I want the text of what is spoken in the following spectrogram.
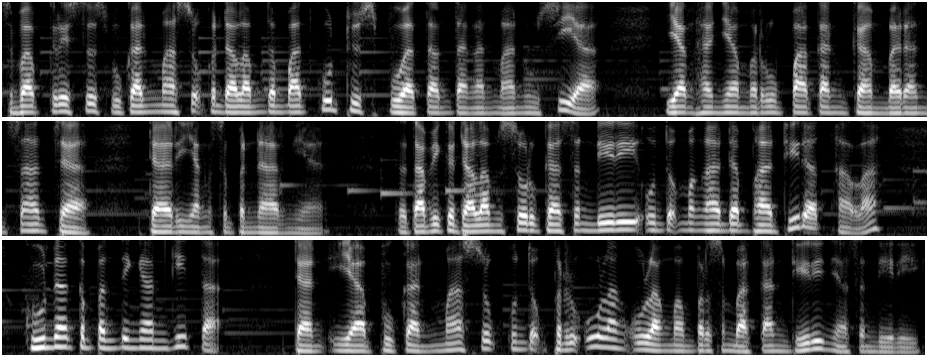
Sebab Kristus bukan masuk ke dalam tempat kudus buatan tangan manusia yang hanya merupakan gambaran saja dari yang sebenarnya, tetapi ke dalam surga sendiri untuk menghadap hadirat Allah guna kepentingan kita dan ia bukan masuk untuk berulang-ulang mempersembahkan dirinya sendiri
